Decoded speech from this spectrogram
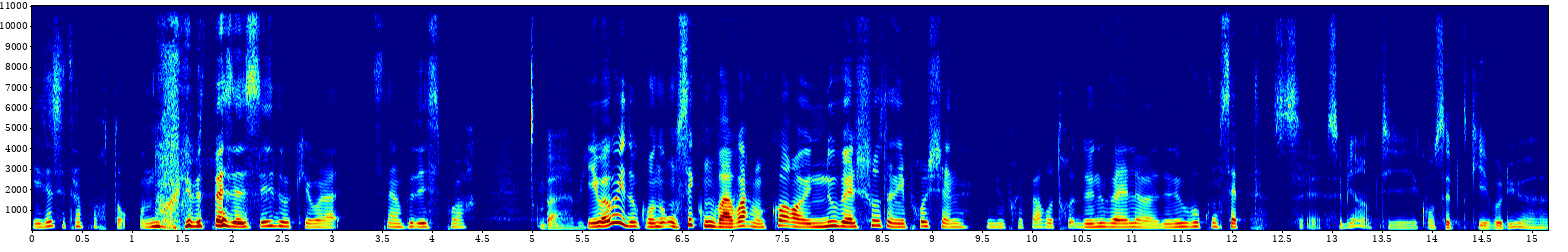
Et ça, c'est important. On n'aurait pas assez, donc euh, voilà, c'est un peu d'espoir. Bah oui. Et ouais, ouais, donc on, on sait qu'on va avoir encore une nouvelle chose l'année prochaine. Il nous prépare autre, de nouvelles, euh, de nouveaux concepts. C'est bien un petit concept qui évolue euh,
